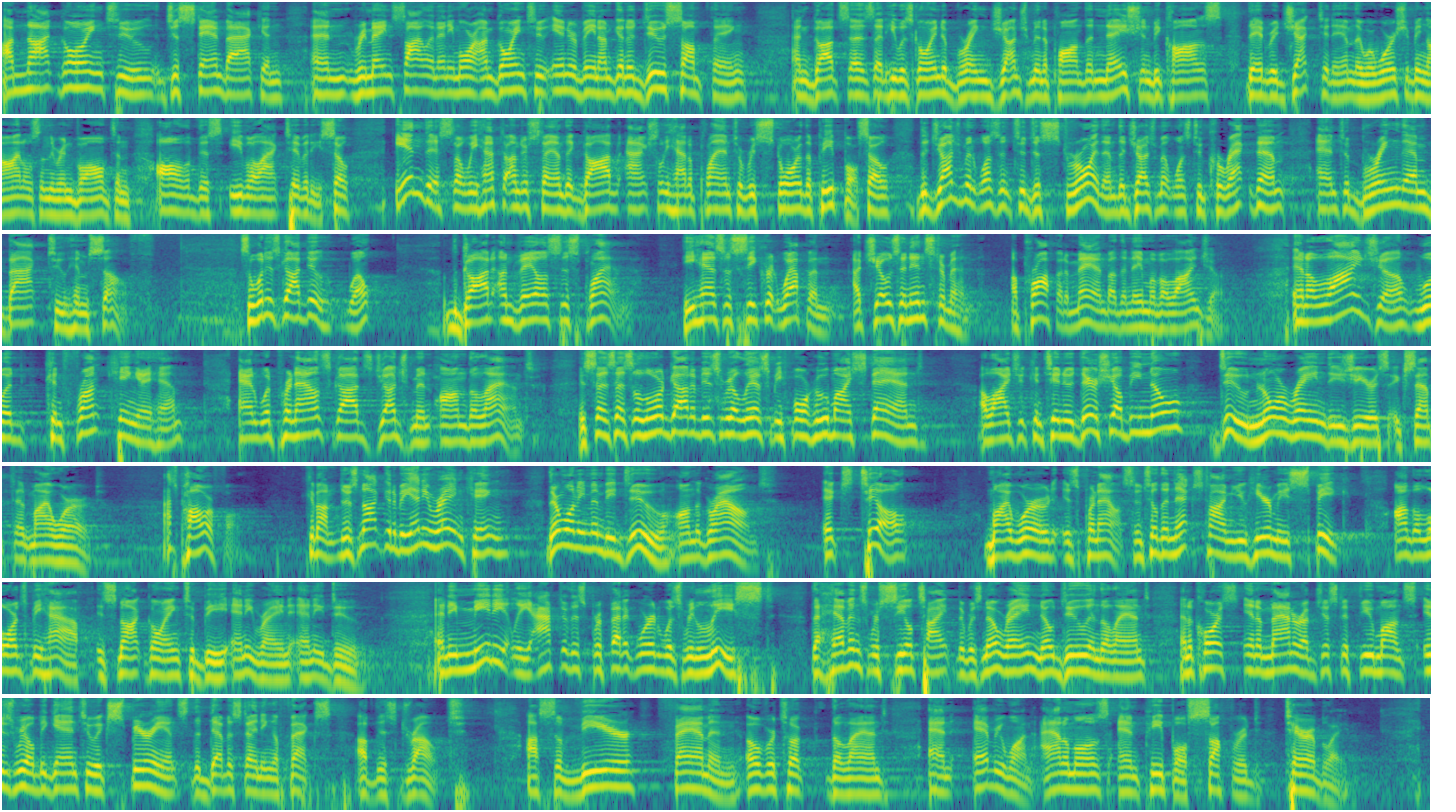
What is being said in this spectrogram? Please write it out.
I'm not going to just stand back and, and remain silent anymore. I'm going to intervene. I'm going to do something. And God says that He was going to bring judgment upon the nation because they had rejected Him. They were worshiping idols and they were involved in all of this evil activity. So in this, though, we have to understand that God actually had a plan to restore the people. So the judgment wasn't to destroy them, the judgment was to correct them and to bring them back to Himself. So what does God do? Well, God unveils His plan. He has a secret weapon, a chosen instrument, a prophet, a man by the name of Elijah. And Elijah would confront King Ahab and would pronounce God's judgment on the land. It says, As the Lord God of Israel lives before whom I stand, Elijah continued, There shall be no dew nor rain these years except at my word. That's powerful. Come on, there's not going to be any rain, King. There won't even be dew on the ground until my word is pronounced. Until the next time you hear me speak on the Lord's behalf, it's not going to be any rain, any dew. And immediately after this prophetic word was released, the heavens were sealed tight. There was no rain, no dew in the land. And of course, in a matter of just a few months, Israel began to experience the devastating effects of this drought. A severe famine overtook the land and everyone, animals and people suffered terribly.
